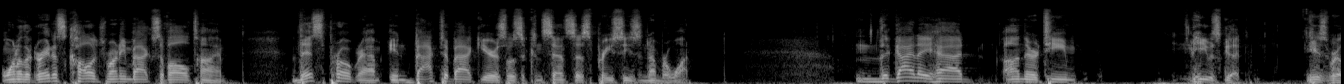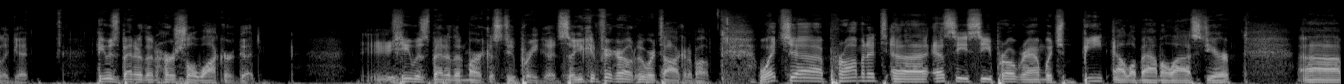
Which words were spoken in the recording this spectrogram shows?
one of the greatest college running backs of all time, this program in back to back years was a consensus preseason number one. The guy they had on their team, he was good. He was really good. He was better than Herschel Walker good. He was better than Marcus Dupree good. So you can figure out who we're talking about. Which uh, prominent uh, SEC program, which beat Alabama last year, uh,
